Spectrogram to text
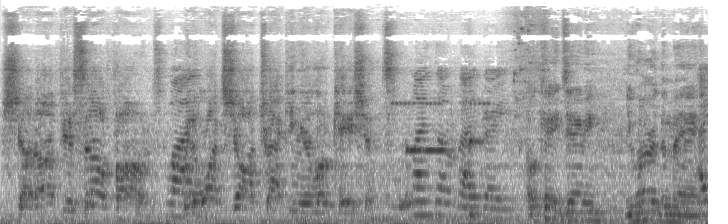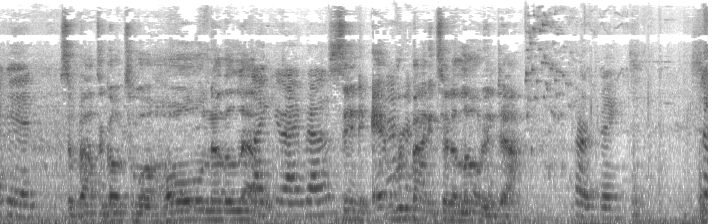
Shut off your cell phones. Why? We don't want Shaw tracking your locations. Mine's on vibrate. Okay, Jamie, you heard the man. I did. It's about to go to a whole nother level. Like your eyebrows? Send everybody to the loading dock. Perfect. So,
